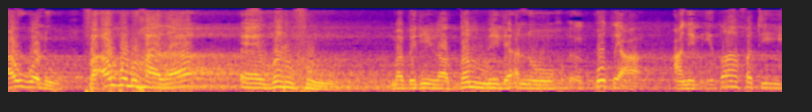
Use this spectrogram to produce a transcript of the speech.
أول. فأول هذا آه، ظرف مبني على الضم لأنه قطع. عن الإضافة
